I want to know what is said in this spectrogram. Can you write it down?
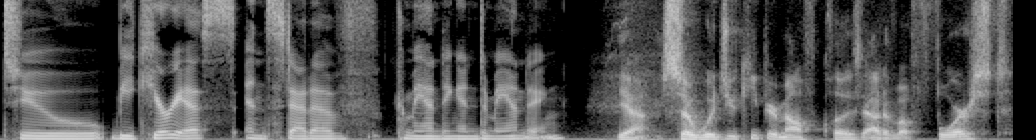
to be curious instead of commanding and demanding. Yeah. So would you keep your mouth closed out of a forced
